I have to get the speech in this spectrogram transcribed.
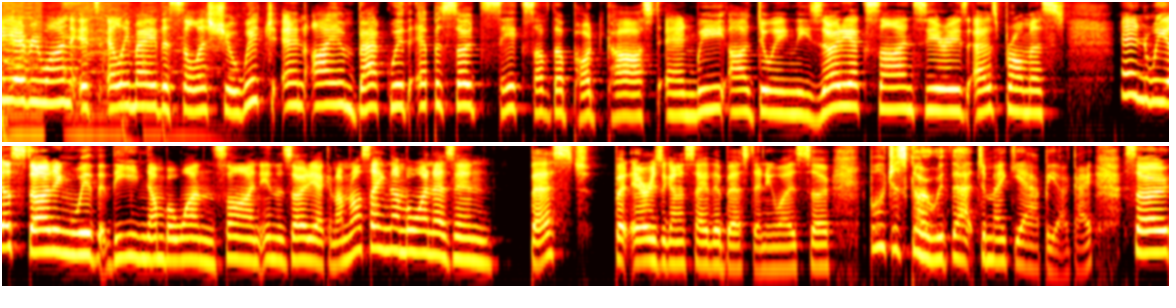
Hey everyone, it's Ellie Mae, the Celestial Witch, and I am back with episode 6 of the podcast. And we are doing the Zodiac Sign series as promised. And we are starting with the number one sign in the Zodiac. And I'm not saying number one as in best, but Aries are going to say they're best anyway, so we'll just go with that to make you happy, okay? So,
